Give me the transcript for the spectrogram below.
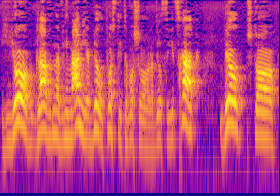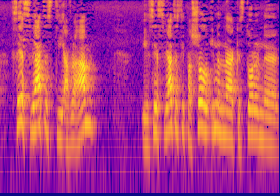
ее главное внимание был после того, что родился Ицхак, был, что все святости Авраам и все святости пошел именно к стороне,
